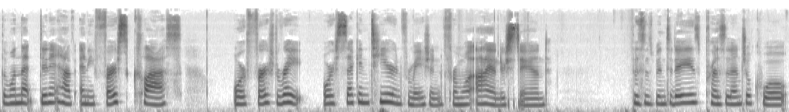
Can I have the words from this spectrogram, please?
the one that didn't have any first class or first rate or second tier information, from what I understand. This has been today's presidential quote.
